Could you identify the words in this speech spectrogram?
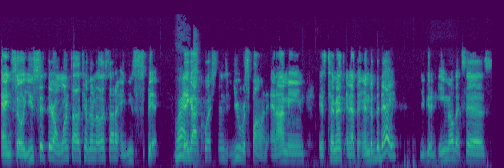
and so you sit there on one side of the table, on the other side, and you spit. Right. They got questions, you respond, and I mean, it's ten minutes, and at the end of the day, you get an email that says,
